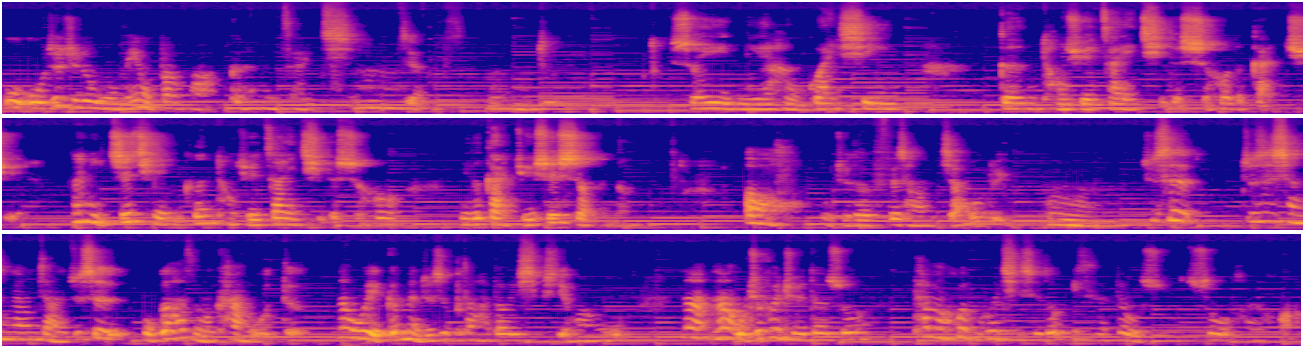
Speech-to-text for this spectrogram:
我我就觉得我没有办法跟他们在一起，这样子，嗯，对，所以你也很关心跟同学在一起的时候的感觉。那你之前跟同学在一起的时候，你的感觉是什么呢？哦，我觉得非常焦虑，嗯，就是就是像刚刚讲的，就是我不知道他怎么看我的。那我也根本就是不知道他到底喜不喜欢我，那那我就会觉得说，他们会不会其实都一直在被我说说我坏话，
